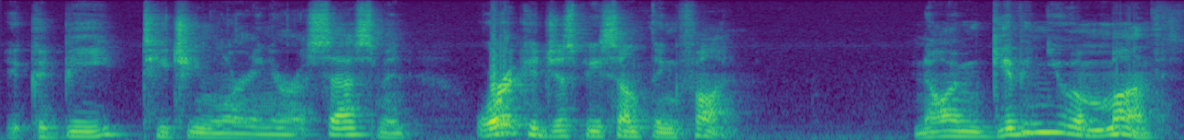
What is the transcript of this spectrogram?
It could be teaching, learning, or assessment, or it could just be something fun. Now I'm giving you a month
